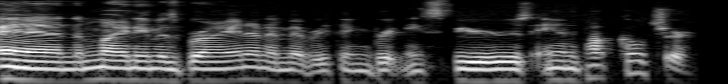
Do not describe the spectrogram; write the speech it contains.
And my name is Brian, and I'm everything Britney Spears and pop culture.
